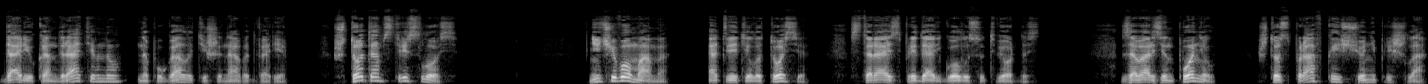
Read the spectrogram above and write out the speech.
Дарью Кондратьевну напугала тишина во дворе. — Что там стряслось? — Ничего, мама, — ответила Тося, стараясь придать голосу твердость. Заварзин понял, что справка еще не пришла.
